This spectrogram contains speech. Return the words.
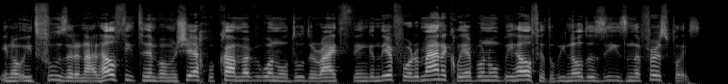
you know, eat foods that are not healthy to him. But Mashiach will come, everyone will do the right thing, and therefore automatically everyone will be healthy. There'll be no disease in the first place.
